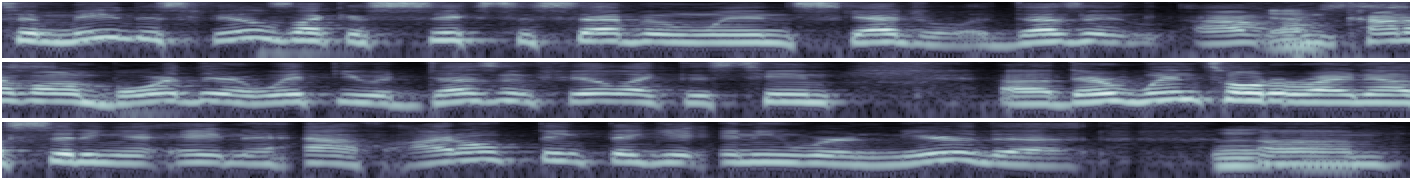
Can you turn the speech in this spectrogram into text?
to me, this feels like a six to seven win schedule. It doesn't. I'm, yes. I'm kind of on board there with you. It doesn't feel like this team. Uh, their win total right now sitting at eight and a half. I don't think they get anywhere near that. Um,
